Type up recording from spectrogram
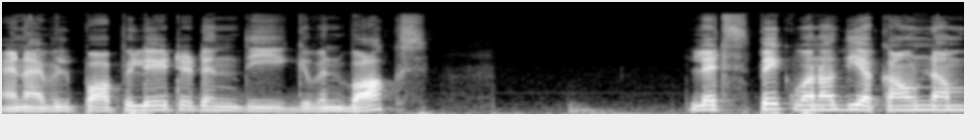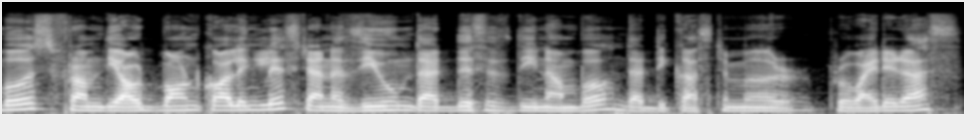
and I will populate it in the given box. Let's pick one of the account numbers from the outbound calling list and assume that this is the number that the customer provided us.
